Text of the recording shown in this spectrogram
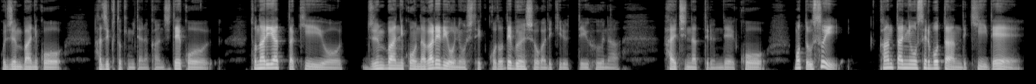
こう順番にこう、弾くときみたいな感じで、こう、隣り合ったキーを順番にこう流れるように押していくことで文章ができるっていう風な配置になってるんで、こう、もっと薄い、簡単に押せるボタンでキーで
